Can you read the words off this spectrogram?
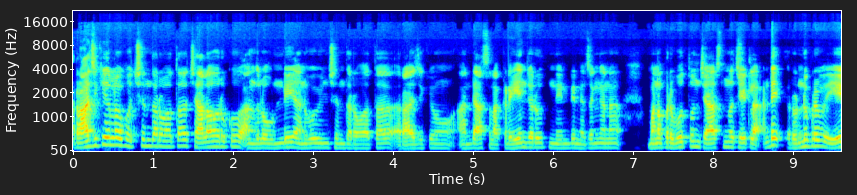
ఆ, రాజకీయాల్లోకి వచ్చిన తర్వాత చాలా వరకు అందులో ఉండి అనుభవించిన తర్వాత రాజకీయం అంటే అసలు అక్కడ ఏం జరుగుతుంది ఏంటి నిజంగానే మన ప్రభుత్వం చేస్తుందో చేయట్లా అంటే రెండు ప్రభు ఏ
